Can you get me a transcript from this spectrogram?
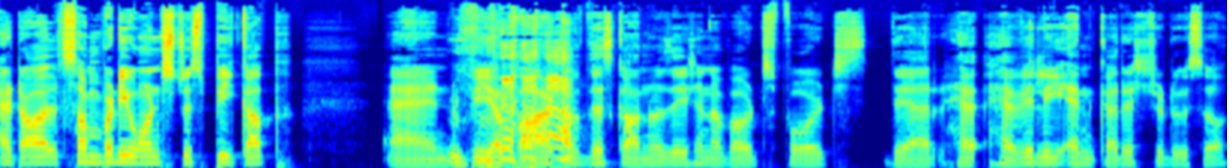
at all somebody wants to speak up and be a part of this conversation about sports, they are he- heavily encouraged to do so.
